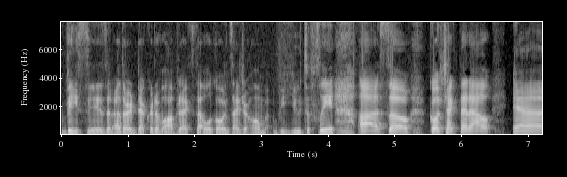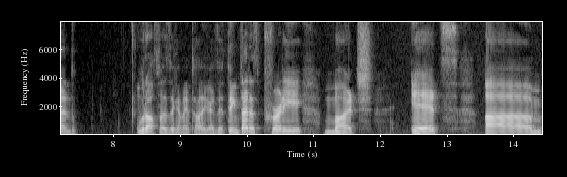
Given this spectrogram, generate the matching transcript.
vases and other decorative objects that will go inside your home beautifully. Uh, so go check that out. And what else was I going to tell you guys? I think that is pretty much it. Um,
